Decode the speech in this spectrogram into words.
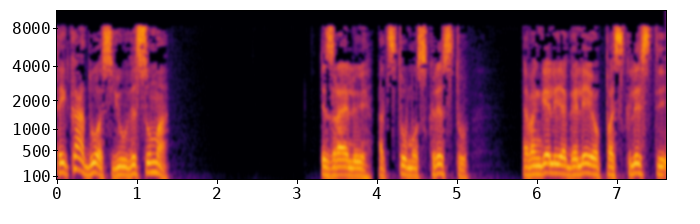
tai ką duos jų visuma? Izraeliui atstumus Kristų, Evangelija galėjo pasklisti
